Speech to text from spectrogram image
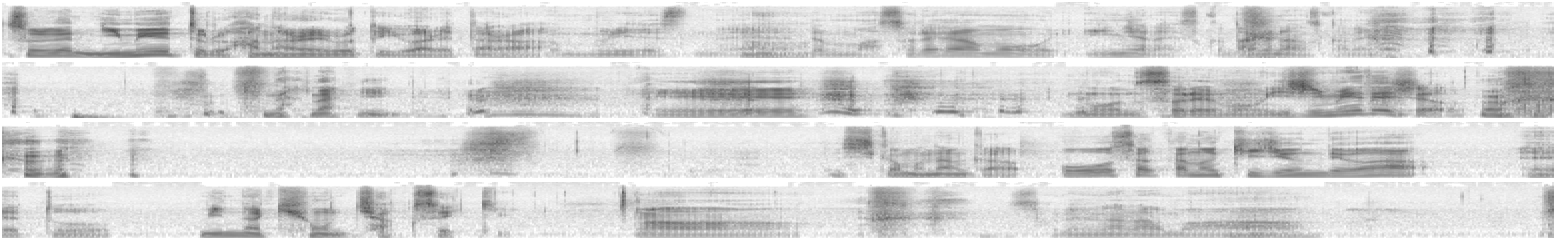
それが2メートル離れろと言われたら。無理ですね、うん。でもまあそれはもういいんじゃないですか。ダメなんですかね。7人で。ええもうそれもういじめでしょ。しかもなんか大阪の基準では、えー、とみんな基本着席。ああそれならまあ、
